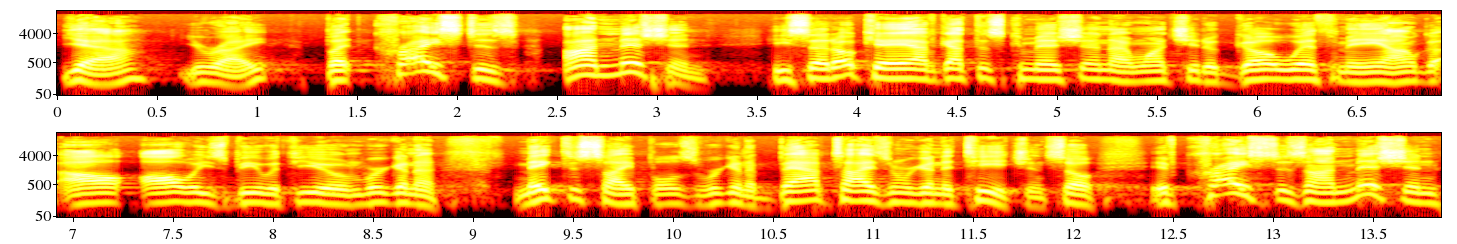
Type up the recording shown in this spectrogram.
Yeah, you're right. But Christ is on mission. He said, Okay, I've got this commission. I want you to go with me. I'll, I'll always be with you. And we're going to make disciples. We're going to baptize and we're going to teach. And so, if Christ is on mission,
